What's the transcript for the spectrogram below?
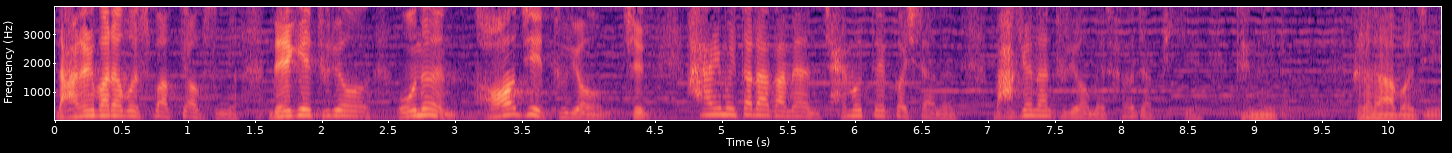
나를 바라볼 수밖에 없으며 내게 두려운 오는 거짓 두려움 즉 하나님을 따라가면 잘못될 것이라는 막연한 두려움에 사로잡히게 됩니다. 그러나 아버지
